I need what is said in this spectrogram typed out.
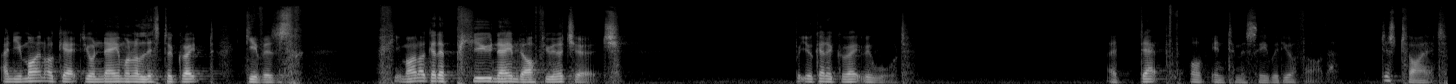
and you might not get your name on a list of great givers. You might not get a pew named after you in a church, but you'll get a great reward a depth of intimacy with your Father. Just try it.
